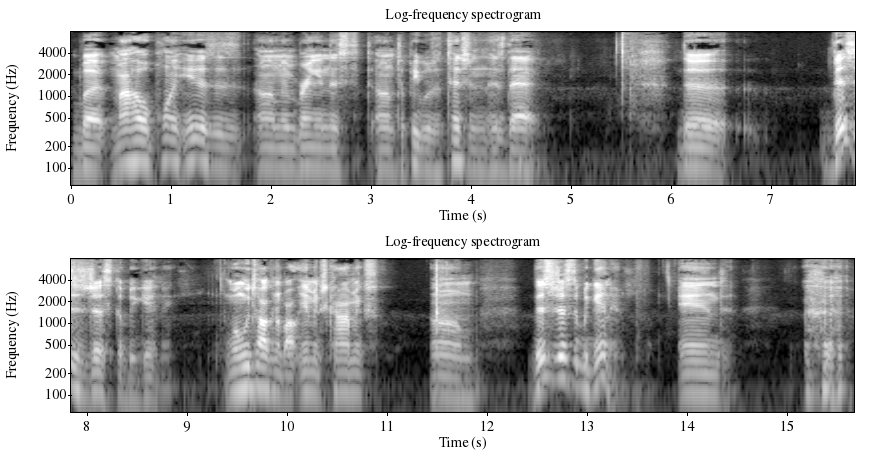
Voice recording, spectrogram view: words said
But my whole point is is um in bringing this um to people's attention is that the this is just the beginning. When we're talking about Image Comics, um this is just the beginning. And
